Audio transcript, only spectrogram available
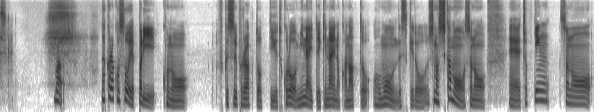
確かに。まあだからこそやっぱりこの複数プロダクトっていうところを見ないといけないのかなと思うんですけどしまあしかもその、えー直近その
